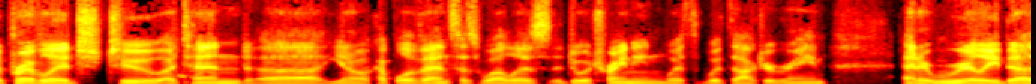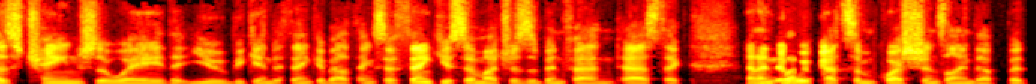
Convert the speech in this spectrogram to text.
the privilege to attend, uh, you know, a couple events as well as do a training with with Dr. Greene, and it really does change the way that you begin to think about things. So thank you so much. This has been fantastic, and I know we've got some questions lined up, but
